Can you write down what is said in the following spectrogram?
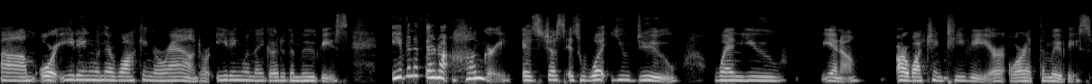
um, or eating when they're walking around or eating when they go to the movies. Even if they're not hungry it's just it's what you do when you you know are watching tv or, or at the movies.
